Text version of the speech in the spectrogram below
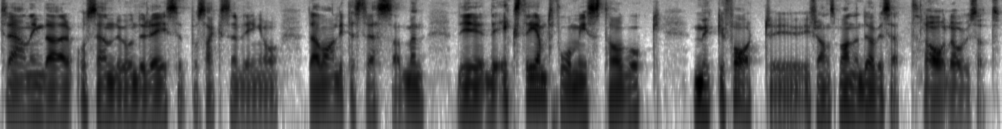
träning där och sen nu under racet på Sachsenring och där var han lite stressad. Men det är, det är extremt få misstag och mycket fart i, i fransmannen, det har vi sett. Ja, det har vi sett.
